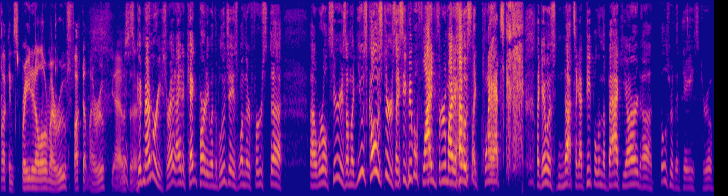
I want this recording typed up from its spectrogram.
fucking sprayed it all over my roof, fucked up my roof. Yeah, it was uh, good memories, right? I had a keg party when the Blue Jays won their first uh, uh, World Series. I'm like, use coasters. I see people flying through my house like plants. like it was nuts. I got people in the backyard. Uh, those were the days, Drew.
